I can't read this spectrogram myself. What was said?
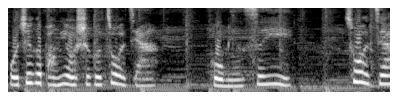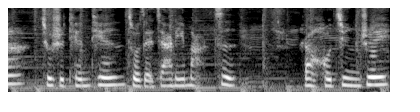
我这个朋友是个作家，顾名思义，作家就是天天坐在家里码字，然后颈椎、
